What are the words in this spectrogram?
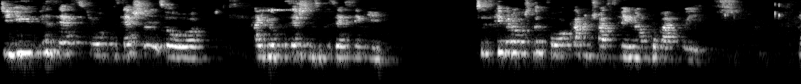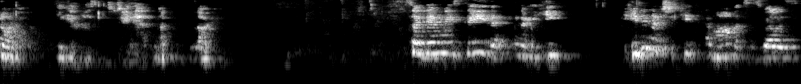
Do you possess your possessions or are your possessions possessing you? Just give it all to the poor, come and trust me and I'll provide for you. No, you can't ask me to do that. No, no. So then we see that, you know, he, he didn't actually keep the commandments as well as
